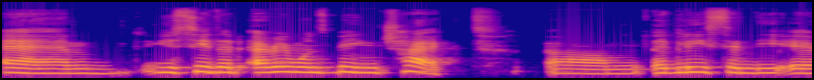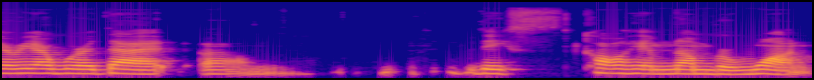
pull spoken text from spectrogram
and you see that everyone's being checked um, at least in the area where that um, they call him number one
